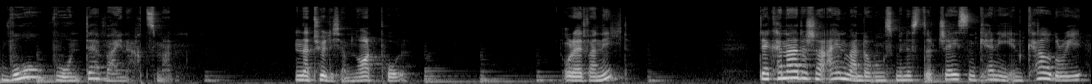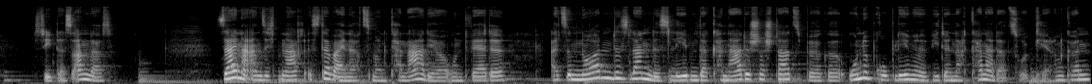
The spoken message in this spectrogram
Wo wohnt der Weihnachtsmann? Natürlich am Nordpol. Oder etwa nicht? Der kanadische Einwanderungsminister Jason Kenney in Calgary sieht das anders. Seiner Ansicht nach ist der Weihnachtsmann Kanadier und werde als im Norden des Landes lebender kanadischer Staatsbürger ohne Probleme wieder nach Kanada zurückkehren können,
